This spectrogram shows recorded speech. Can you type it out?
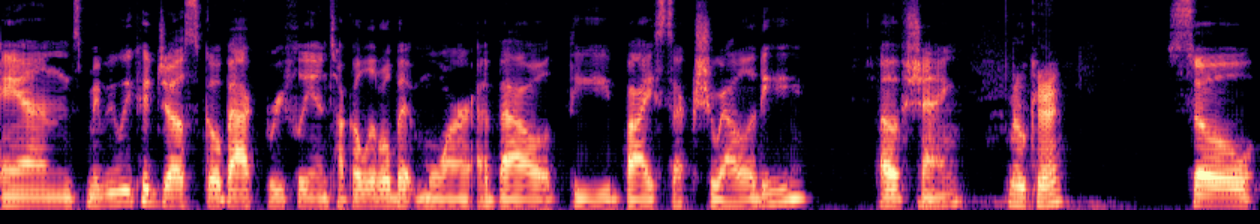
And maybe we could just go back briefly and talk a little bit more about the bisexuality of Shang. Okay. So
